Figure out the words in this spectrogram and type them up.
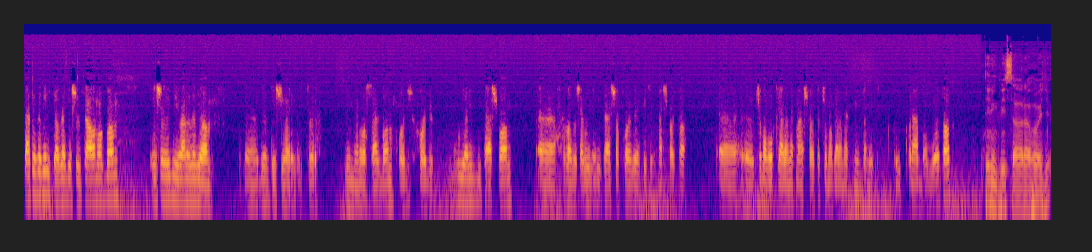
Tehát ez egy itt az Egyesült Államokban, és nyilván ez egy olyan döntési helyzet minden országban, hogy, hogy újraindítás van, a gazdaság újraindítás, akkor azért kicsit másfajta csomagok kellenek, másfajta csomagelemek, mint amit korábban voltak. Térjünk vissza arra, hogy,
